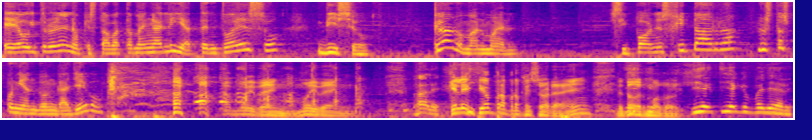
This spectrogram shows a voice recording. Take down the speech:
E outro neno que estaba tamén ali atento a eso, dixo, claro Manuel, si pones guitarra, lo estás poniendo en gallego. moi ben, moi ben. Vale. Que lección para a profesora, eh? De todos tía, modos. Tía, tía que poñer,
